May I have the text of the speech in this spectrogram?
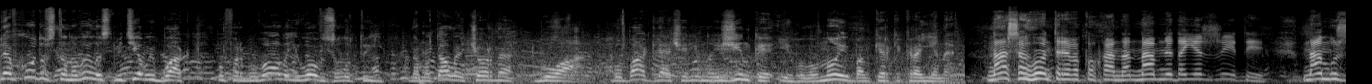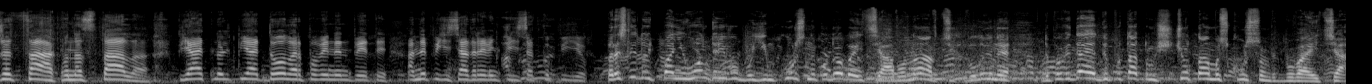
Для входу встановили сміттєвий бак, пофарбували його в золотий, намотали чорне буа, бо бак для чарівної жінки і головної банкирки країни. Наша Гонтарева кохана нам не дає жити. Нам уже так вона стала. 5,05 долар повинен бити, а не 50 гривень 50 копійок. Переслідують пані Гонтарєву, бо їм курс не подобається. А вона в ці хвилини доповідає депутатам, що там із курсом відбувається.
